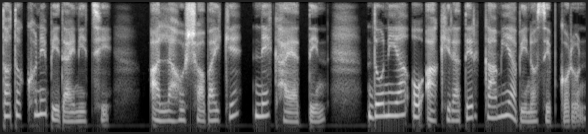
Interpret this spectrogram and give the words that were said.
ততক্ষণে বিদায় নিচ্ছি। আল্লাহর সবাইকে নেক হায়াত দিন। দুনিয়া ও আখিরাতের কামিয়াবি নসিব করুন।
